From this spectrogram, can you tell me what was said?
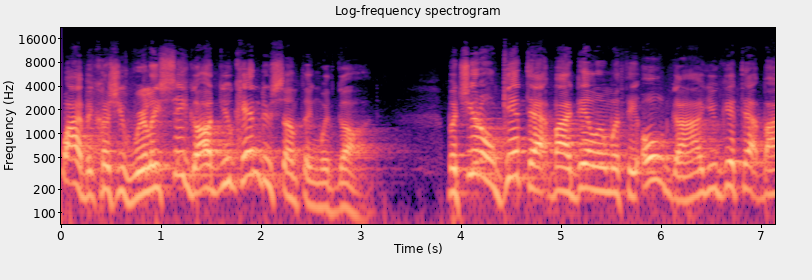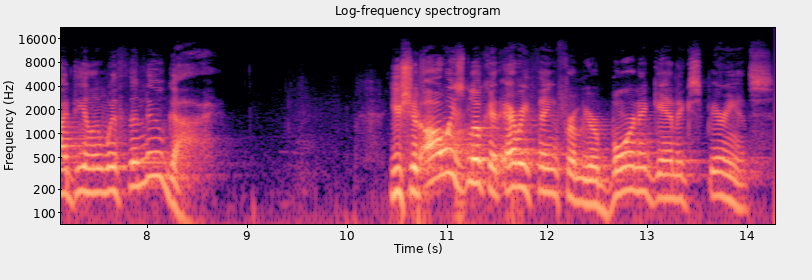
Why? Because you really see God. You can do something with God. But you don't get that by dealing with the old guy, you get that by dealing with the new guy. You should always look at everything from your born again experience.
